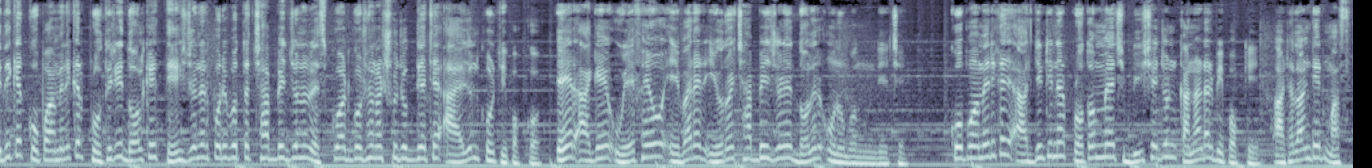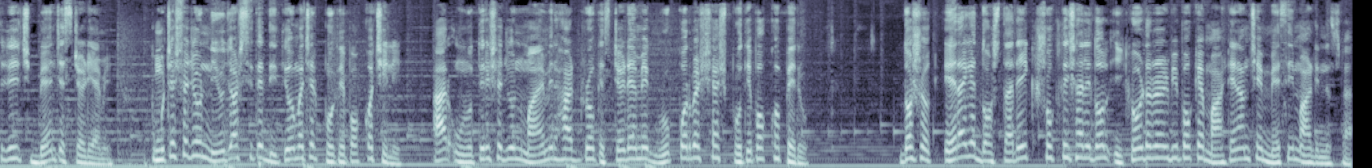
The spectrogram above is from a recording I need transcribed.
এদিকে কোপা আমেরিকার প্রতিটি দলকে তেইশ জনের পরিবর্তে ছাব্বিশ জনের স্কোয়াড ঘোষণার সুযোগ দিয়েছে আয়োজন কর্তৃপক্ষ। এর আগে উয়েফাও এবারের ইউরো ছাব্বিশ জনের দলের অনুমোদন দিয়েছে। কোপা আমেরিকায় আর্জেন্টিনার প্রথম ম্যাচ বিশে জুন কানাডার বিপক্ষে, আটালান্টের মাস্টারিজ বেঞ্চ স্টেডিয়ামে পঁচিশে জুন নিউ জার্সিতে দ্বিতীয় ম্যাচের প্রতিপক্ষ চিলি, আর উনত্রিশে জুন মায়ামির হার্ড রক স্টেডিয়ামে গ্রুপ পর্বের শেষ প্রতিপক্ষ পেরু। দর্শক, এর আগে দশ তারিখ শক্তিশালী দল ইকুয়েডরের বিপক্ষে মাঠে নামছে মেসি মার্টিনেসরা।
